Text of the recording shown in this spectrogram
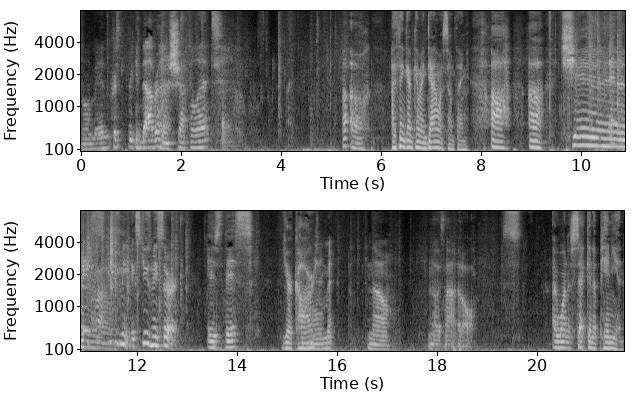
oh man, Kryss freaking Dabra. Gonna shuffle it. Uh oh. I think I'm coming down with something. Ah, uh, uh, chill. Excuse me, excuse me, sir. Is this your card? Man, no, no, it's not at all. I want a second opinion.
